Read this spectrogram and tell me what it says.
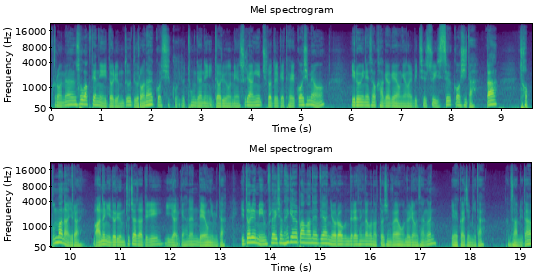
그러면 소각되는 이더리움도 늘어날 것이고 유통되는 이더리움의 수량이 줄어들게 될 것이며 이로 인해서 가격에 영향을 미칠 수 있을 것이다가 저뿐만 아니라 많은 이더리움 투자자들이 이야기하는 내용입니다. 이더리움 인플레이션 해결 방안에 대한 여러분들의 생각은 어떠신가요? 오늘 영상은 여기까지입니다. 감사합니다.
